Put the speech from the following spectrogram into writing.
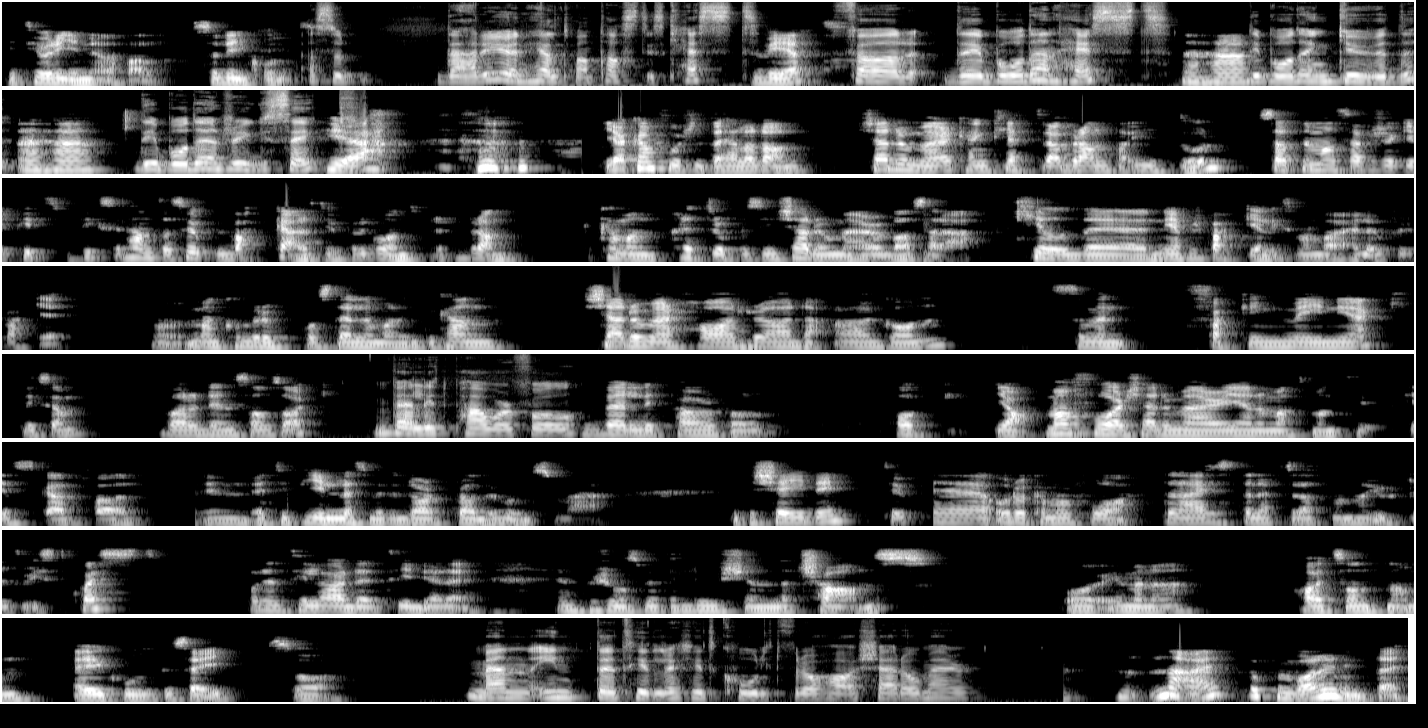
i teorin i alla fall. Så det är coolt. Alltså det här är ju en helt fantastisk häst. Vet? För det är både en häst, Aha. det är både en gud, Aha. det är både en ryggsäck. Ja. jag kan fortsätta hela dagen. Shadowmare kan klättra branta ytor. Så att när man så försöker pix- pixelhanta sig upp i backar, typ, och det går inte för det är för brant. Då kan man klättra upp på sin Shadowmare och bara så här kill the nedförsbacke, liksom, man bara, eller uppförsbacke. Man kommer upp på ställen man inte kan. Shadowmare har röda ögon. Som en fucking maniac, liksom. Bara det är en sån sak. Väldigt powerful. Väldigt powerful. Och ja, man får Shadowmare genom att man typ fjäskar för en, ett typ gille som heter Dark Brotherhood som är lite shady, typ. Eh, och då kan man få den här hästen efter att man har gjort ett visst quest. Och den tillhörde tidigare en person som heter Lucian LaChance. Och jag menar, ha ett sånt namn är ju coolt i sig. Så Men inte tillräckligt coolt för att ha Shadowmare. nej, uppenbarligen inte.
